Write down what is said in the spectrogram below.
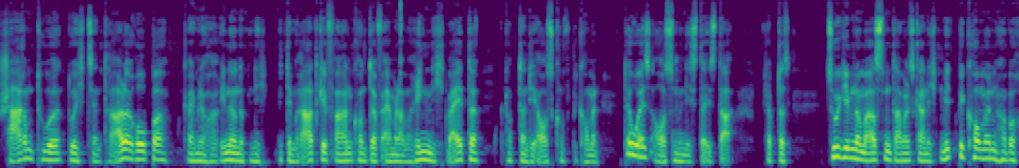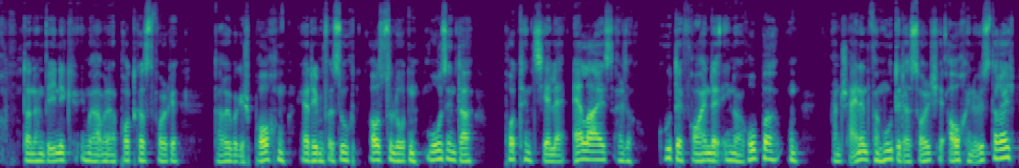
Charmtour durch Zentraleuropa. Kann ich mich noch erinnern, da bin ich mit dem Rad gefahren, konnte auf einmal am Ring nicht weiter und habe dann die Auskunft bekommen, der US-Außenminister ist da. Ich habe das zugegebenermaßen damals gar nicht mitbekommen, habe auch dann ein wenig im Rahmen einer Podcast-Folge darüber gesprochen. Er hat eben versucht auszuloten, wo sind da potenzielle Allies, also gute Freunde in Europa und anscheinend vermutet er solche auch in Österreich.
